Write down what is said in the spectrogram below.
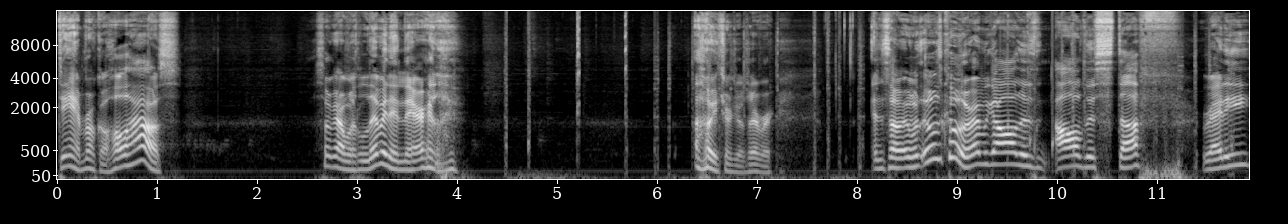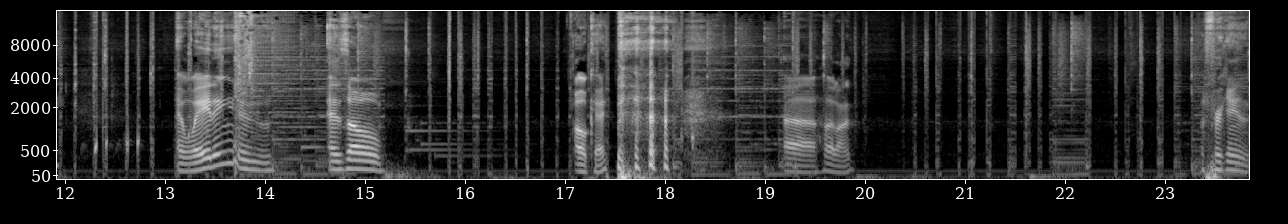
damn, broke a whole house. Some guy was living in there. oh, he turned to a server. And so it was it was cool, right? We got all this all this stuff ready and waiting, and and so okay. uh, hold on. Freaking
